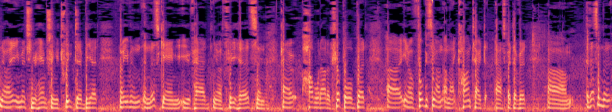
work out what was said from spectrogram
you know, you mentioned your hamstring, you tweaked it, but yet, you know, even in this game, you've had, you know, three hits and kind of hobbled out a triple. But, uh, you know, focusing on, on that contact aspect of it, um, is that something,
